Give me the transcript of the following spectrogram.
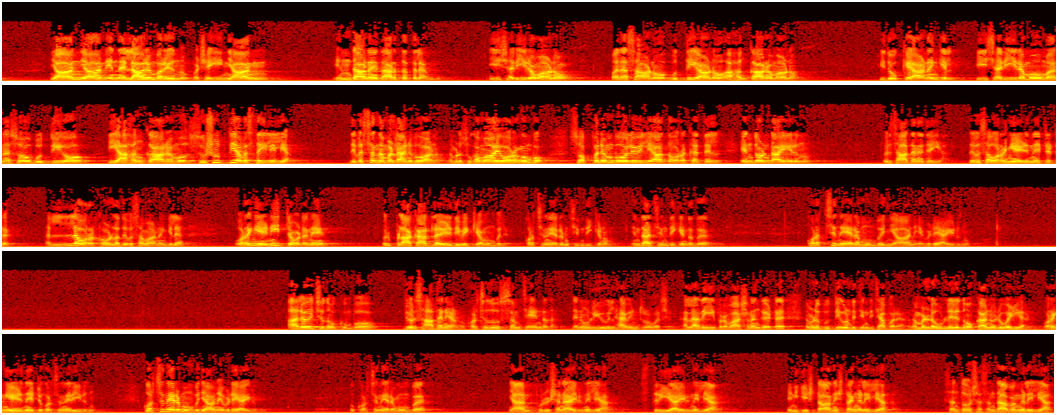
ഞാൻ ഞാൻ എന്ന് എല്ലാവരും പറയുന്നു. പക്ഷെ ഈ ഞാൻ എന്താണ് യഥാർത്ഥത്തിൽ ഈ ശരീരമാണോ? മനസ്സാണോ? ബുദ്ധിയാണോ? അഹങ്കാരമാണോ? ഇതൊക്കെ ആണെങ്കിൽ ഈ ശരീരമോ മനസ്സോ ബുദ്ധിയോ ഈ അഹങ്കാരമോ സുഷുപ്തി അവസ്ഥയിലില്ല. ദിവസം നമ്മളുടെ അനുഭവമാണ്. നമ്മൾ സുഖമായി ഉറങ്ങുമ്പോ സ്വപ്നം പോലും ഇല്ലാത്ത ഉറക്കത്തിൽ എന്തുണ്ടായിരുന്നു? ഒരു സാധന ചെയ്യ. ദിവസം ഉറങ്ങി എഴുന്നേറ്റിട്ട് നല്ല ഉറക്കമുള്ള ദിവസമാണെങ്കിൽ ഉറങ്ങി എണീറ്റ ഉടനെ ഒരു പ്ലാക്കാർഡിൽ എഴുതി വെക്കാം മുമ്പിൽ. കുറച്ചു നേരം ചിന്തിക്കണം. എന്താ ചിന്തിക്കേണ്ടത്? കുറച്ചു നേരം മുമ്പ് ഞാൻ എവിടെയായിരുന്നു? ആലോചിച്ചു നോക്കുമ്പോ ഇതൊരു സാധനയാണോ. കുറച്ചു ദിവസം ചെയ്യേണ്ടതാണ്. Then only you will have introversion അല്ലാതെ ഈ പ്രഭാഷണം കേട്ട് നമ്മൾ ബുദ്ധി കൊണ്ട് ചിന്തിച്ചാൽ പോരാ. നമ്മളുടെ ഉള്ളിൽ നോക്കാൻ ഒരു വഴിയാണ്. ഉറങ്ങി എഴുന്നേറ്റ് കുറച്ചു നേരം ഇരുന്നു. കുറച്ചു നേരം മുമ്പ് ഞാൻ എവിടെയായിരുന്നു? കുറച്ചു നേരം മുമ്പ് ഞാൻ പുരുഷനായിരുന്നില്ല സ്ത്രീ ആയിരുന്നില്ല എനിക്ക് ഇഷ്ടാനിഷ്ടങ്ങളില്ല സന്തോഷ സന്താപങ്ങളില്ല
